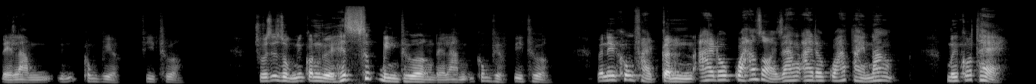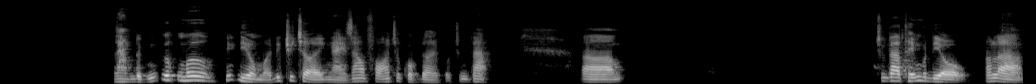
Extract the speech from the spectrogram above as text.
để làm những công việc phi thường Chúa sẽ dùng những con người hết sức bình thường để làm những công việc phi thường. Vậy nên không phải cần ai đó quá giỏi giang, ai đó quá tài năng mới có thể làm được những ước mơ, những điều mà Đức Chúa Trời Ngài giao phó cho cuộc đời của chúng ta. À, chúng ta thấy một điều đó là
